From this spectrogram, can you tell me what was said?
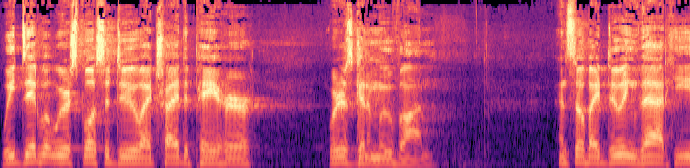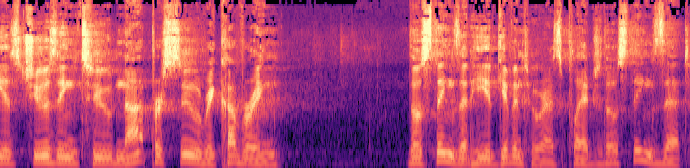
We did what we were supposed to do. I tried to pay her. We're just going to move on. And so by doing that, he is choosing to not pursue recovering those things that he had given to her as pledge, those things that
